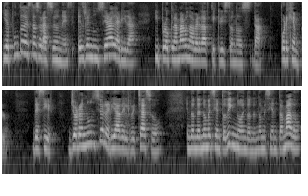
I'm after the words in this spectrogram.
Y el punto de estas oraciones es renunciar a la herida y proclamar una verdad que Cristo nos da. Por ejemplo, decir, yo renuncio a la herida del rechazo, en donde no me siento digno, en donde no me siento amado,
